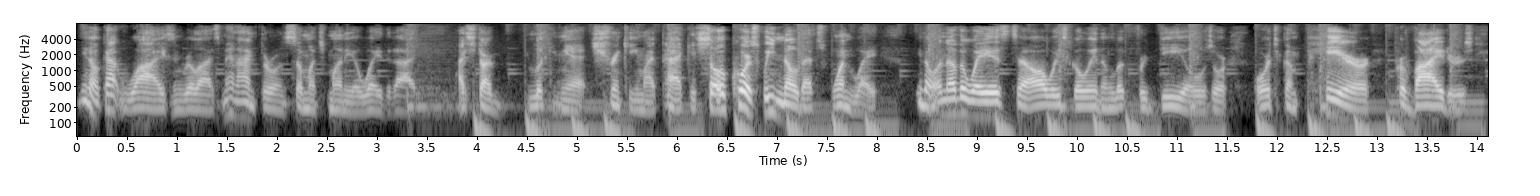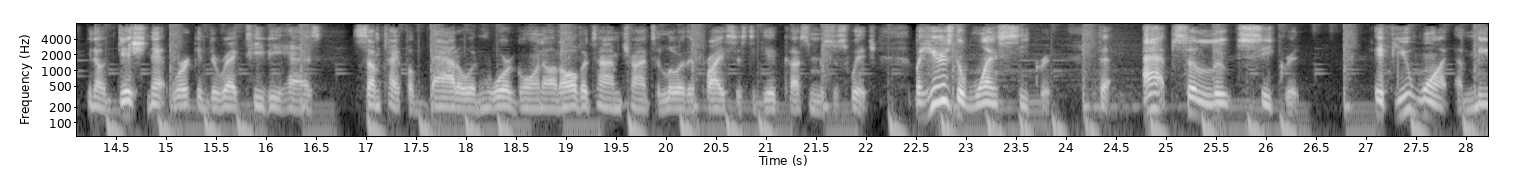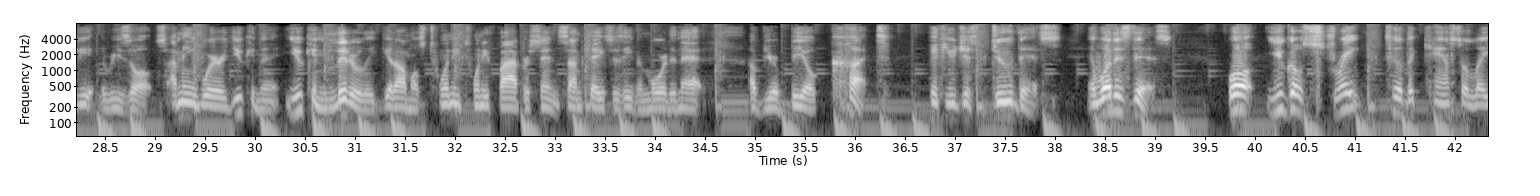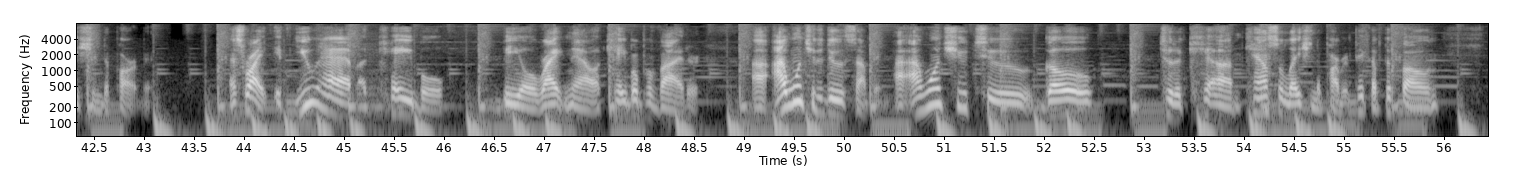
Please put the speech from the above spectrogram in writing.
you know got wise and realized, man, I'm throwing so much money away that I I start looking at shrinking my package. So of course we know that's one way you know, another way is to always go in and look for deals or or to compare providers. You know, Dish Network and DirecTV has some type of battle and war going on all the time trying to lower their prices to get customers to switch. But here's the one secret, the absolute secret. If you want immediate results, I mean where you can you can literally get almost 20, 25% in some cases even more than that of your bill cut if you just do this and what is this? Well, you go straight to the cancellation department. That's right. If you have a cable bill right now, a cable provider, uh, I want you to do something. I, I want you to go to the um, cancellation department, pick up the phone,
